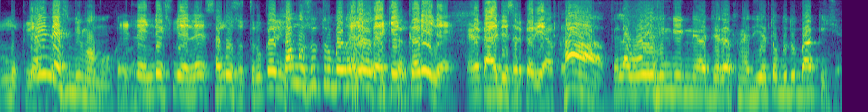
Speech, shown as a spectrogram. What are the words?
મોકલી. ઇન્ડેક્સ બીમાં મોકલો એટલે ઇન્ડેક્સ બી એને સમૂહ સૂત્રું કરી સમૂહસૂત્રું બધું પેકિંગ કરીને એને કાયદેસર કરી આપે. હા પેલા ઓલ હિંગિંગ ને અજરખ ને જે તો બધું બાકી છે.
